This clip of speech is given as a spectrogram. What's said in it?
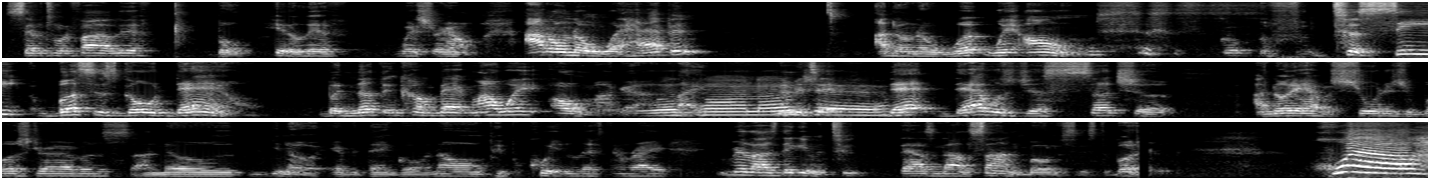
Seven twenty five lift, boom, hit a lift, went straight home. I don't know what happened. I don't know what went on to see buses go down, but nothing come back my way. Oh my god! What's like going on? let me tell you, that that was just such a I know they have a shortage of bus drivers. I know, you know, everything going on, people quitting left and right. You realize they're giving two thousand dollar signing bonuses to bus. Well,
